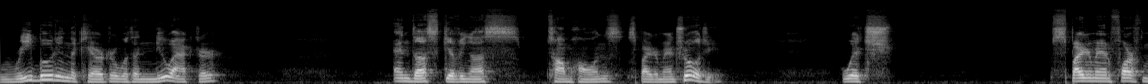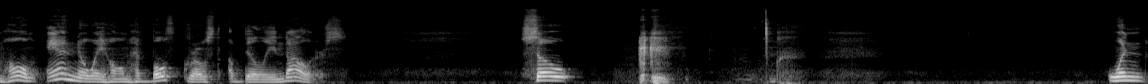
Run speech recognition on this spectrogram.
rebooting the character with a new actor, and thus giving us Tom Holland's Spider Man trilogy. Which Spider Man Far From Home and No Way Home have both grossed a billion dollars. So, when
